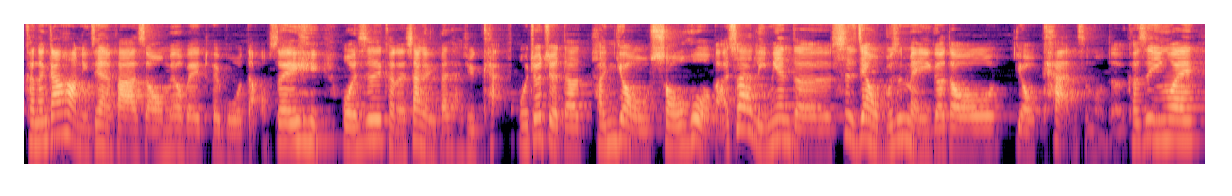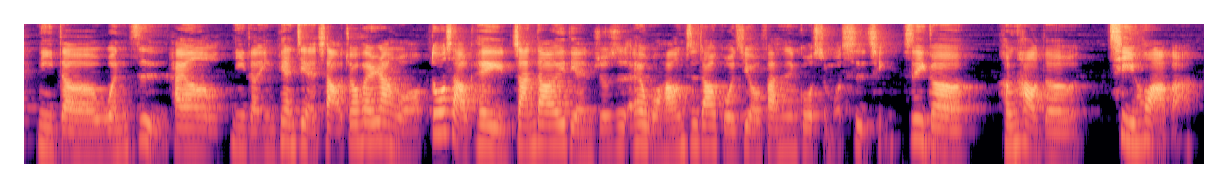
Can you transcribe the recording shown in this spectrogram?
可能刚好你之前发的时候我没有被推播到，所以我是可能上个礼拜才去看，我就觉得很有收获吧。虽然里面的事件我不是每一个都有看什么的，可是因为你的文字还有你的影片介绍，就会让我多少可以沾到一点，就是哎，我好像知道国际有发生过什么事情，是一个很好的企划吧。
